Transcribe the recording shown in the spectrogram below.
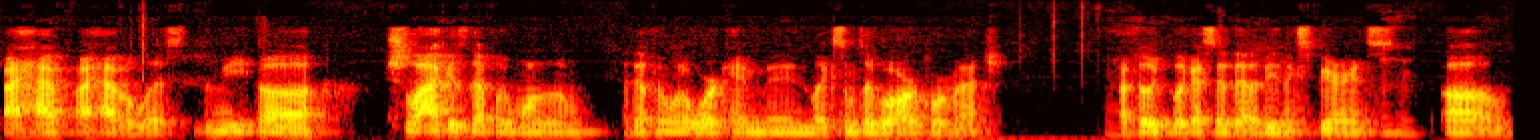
I have I have a list. The me uh, Schlack is definitely one of them. I definitely want to work him in like some type of hardcore match. I feel like like I said that'd be an experience. Mhm. Um,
